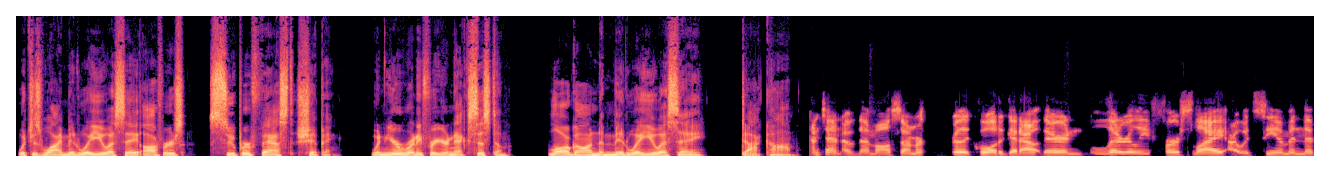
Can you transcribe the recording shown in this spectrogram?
which is why Midway USA offers super fast shipping. When you're ready for your next system, log on to midwayusa.com. content of them all summer. Really cool to get out there and literally first light, I would see them in the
